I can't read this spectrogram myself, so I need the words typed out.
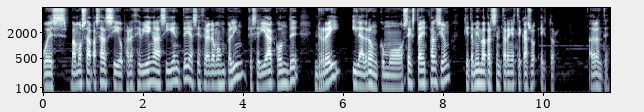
Pues vamos a pasar, si os parece bien, a la siguiente, así aceleramos un pelín, que sería Conde, Rey y Ladrón, como sexta expansión, que también va a presentar en este caso Héctor. Adelante.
